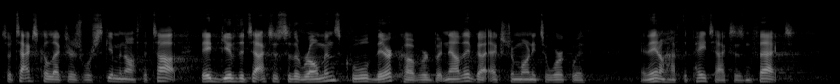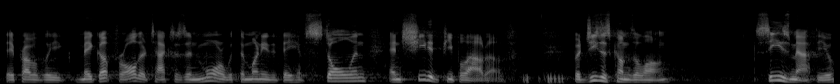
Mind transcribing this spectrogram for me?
So tax collectors were skimming off the top. They'd give the taxes to the Romans, cool, they're covered, but now they've got extra money to work with, and they don't have to pay taxes. In fact, they probably make up for all their taxes and more with the money that they have stolen and cheated people out of. But Jesus comes along, sees Matthew,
